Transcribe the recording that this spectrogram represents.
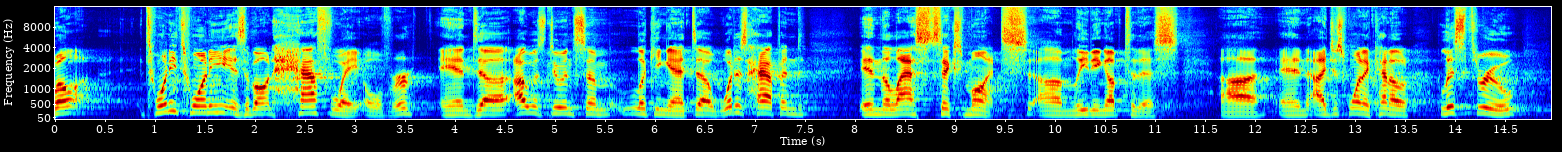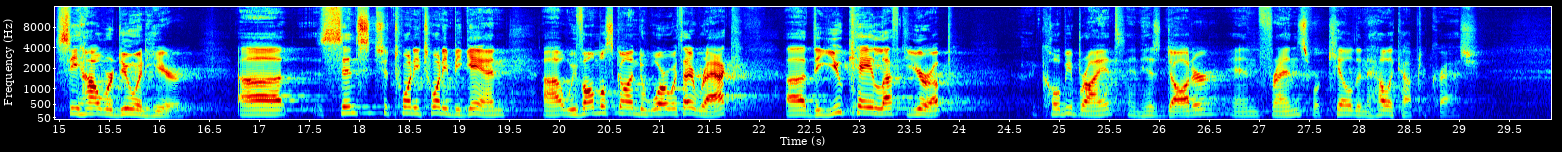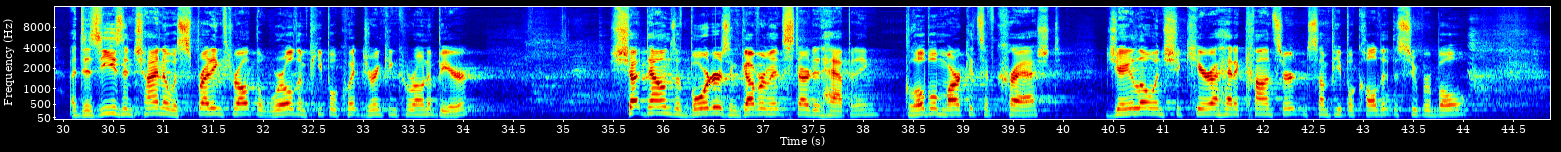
Well, 2020 is about halfway over, and uh, I was doing some looking at uh, what has happened in the last six months um, leading up to this. Uh, and I just want to kind of list through, see how we're doing here. Uh, since 2020 began, uh, we've almost gone to war with Iraq. Uh, the UK left Europe. Kobe Bryant and his daughter and friends were killed in a helicopter crash. A disease in China was spreading throughout the world, and people quit drinking Corona beer. Shutdowns of borders and governments started happening. Global markets have crashed. J-Lo and Shakira had a concert, and some people called it the Super Bowl.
